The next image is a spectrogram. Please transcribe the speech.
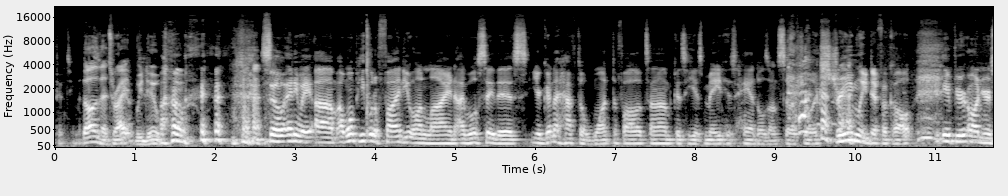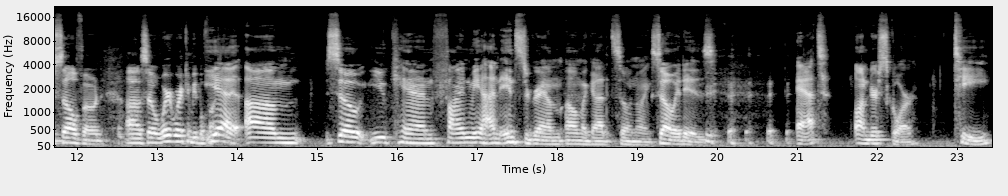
15 minutes. Oh, that's right. We do. so anyway, um, I want people to find you online. I will say this: you're gonna have to want to follow Tom because he has made his handles on social extremely difficult if you're on your cell phone. Uh, so where, where can people find you? Yeah. Um, so you can find me on Instagram. Oh my God, it's so annoying. So it is at underscore T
